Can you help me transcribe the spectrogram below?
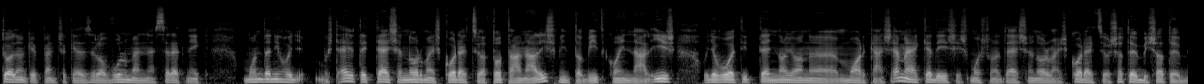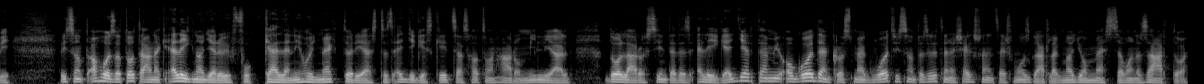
tulajdonképpen csak ezzel a volumennel szeretnék mondani, hogy most eljött egy teljesen normális korrekció a totálnál is, mint a bitcoinnál is. Ugye volt itt egy nagyon markáns emelkedés, és most van a teljesen normális korrekció, stb. stb. Viszont ahhoz a totálnak elég nagy erő fog kelleni, hogy megtörje ezt az 1,263 milliárd dolláros szintet, ez elég egyértelmű. A Golden Cross meg volt, viszont az 50-es exponenciális mozgátlag nagyon messze van az ártól.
